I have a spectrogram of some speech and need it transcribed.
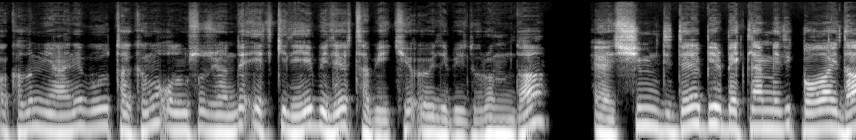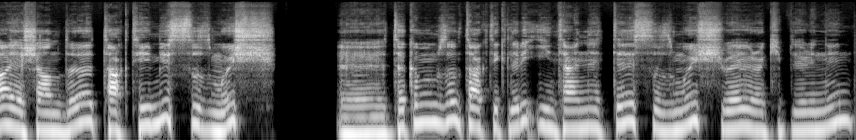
Bakalım yani bu takımı olumsuz yönde etkileyebilir tabii ki öyle bir durumda. Evet şimdi de bir beklenmedik bir olay daha yaşandı. Taktiğimiz sızmış. Ee, takımımızın taktikleri internette sızmış ve rakiplerinin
